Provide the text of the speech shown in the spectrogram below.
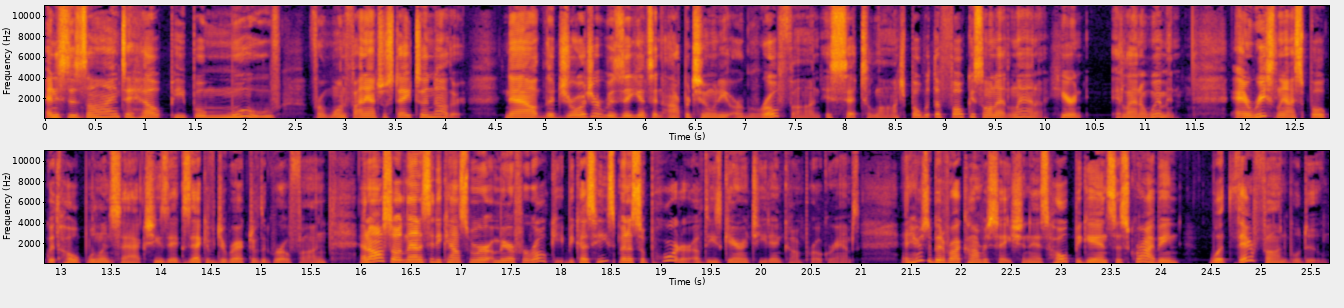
And it's designed to help people move from one financial state to another. Now, the Georgia Resilience and Opportunity or GROW Fund is set to launch, but with a focus on Atlanta, here in Atlanta women. And recently I spoke with Hope Wollensack. She's the executive director of the Grow Fund, and also Atlanta City Councilor Amir Farokhi, because he's been a supporter of these guaranteed income programs. And here's a bit of our conversation as Hope begins describing what their fund will do.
